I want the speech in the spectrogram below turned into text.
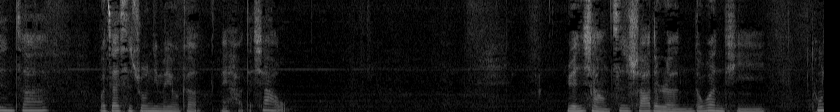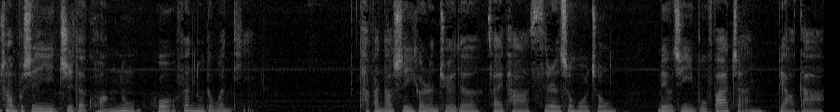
现在，我再次祝你们有个美好的下午。原想自杀的人的问题，通常不是意志的狂怒或愤怒的问题，他反倒是一个人觉得在他私人生活中没有进一步发展、表达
